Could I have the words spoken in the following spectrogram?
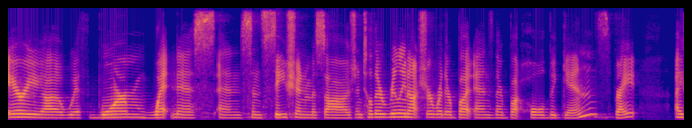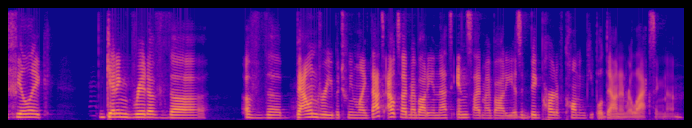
area with warm wetness and sensation massage until they're really not sure where their butt ends and their butthole begins right i feel like getting rid of the of the boundary between like that's outside my body and that's inside my body is a big part of calming people down and relaxing them.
